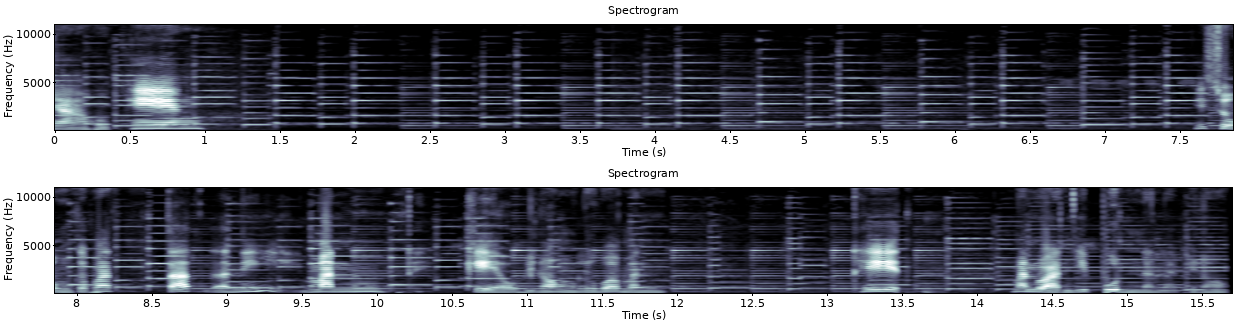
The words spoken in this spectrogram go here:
หญ้าหกแห้ง ยายสมก็มาตัดอันนี้มันแก้วพี่น้องหรือว่ามันเทศ มันหวานญี่ปุ่นนั่นแหละพี่น้อง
